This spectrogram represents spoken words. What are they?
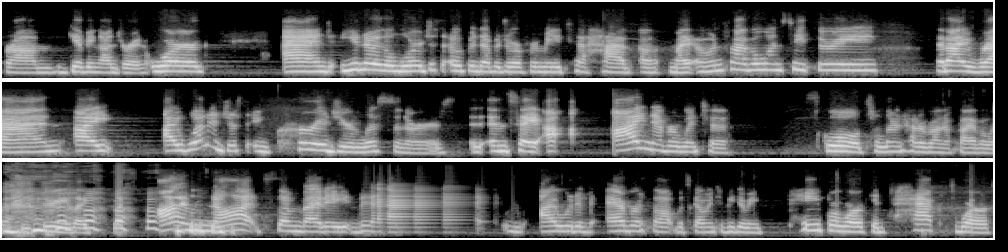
from giving under an org. And you know, the Lord just opened up a door for me to have a, my own five hundred one c three that I ran. I I want to just encourage your listeners and say I, I never went to school to learn how to run a 501c3. Like I'm not somebody that I would have ever thought was going to be doing paperwork and tax work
